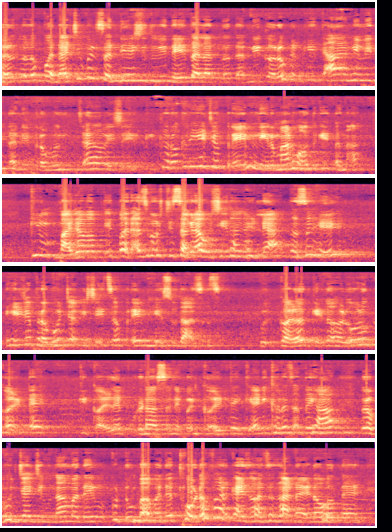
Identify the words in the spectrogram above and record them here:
खरंच मला पदाची पण संधी अशी तुम्ही देत आलात ना त्यांनी खरोखर की त्या निमित्ताने प्रभूंच्या विषयी की खरोखर हे जे प्रेम निर्माण होत गेलं ना की माझ्या बाबतीत बऱ्याच गोष्टी सगळ्या उशिरा घडल्या तसं हे हे जे प्रभूंच्या विषयीचं प्रेम हे सुद्धा असंच कळत गेलं हळूहळू कळतंय की कळलंय पूर्ण असं नाही पण कळते की आणि खरंच आता ह्या प्रभूंच्या जीवनामध्ये कुटुंबामध्ये थोडंफार काय माझं जाणं येणं होतं आहे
